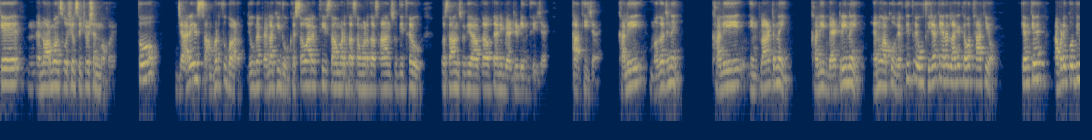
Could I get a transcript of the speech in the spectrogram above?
કે નોર્મલ સોશિયલ સિચ્યુએશનમાં હોય તો જ્યારે સાંભળતું બાળક જો મેં પહેલા કીધું કે સવારથી સાંભળતા સાંભળતા સાંજ સુધી થયું તો સાંજ સુધી આવતા આવતા એની બેટરી ડીમ થઈ જાય થાકી જાય ખાલી મગજ નહીં ખાલી ઇમ્પ્લાન્ટ નહીં, ખાલી બેટરી નહીં, એનું આખું વ્યક્તિત્વ એવું થઈ જાય કે એને લાગે કે હવે થાક્યો. કેમ કે આપણે કોઈ બી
